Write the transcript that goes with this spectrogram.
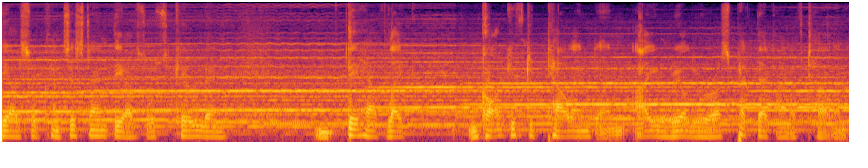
They are so consistent, they are so skilled and they have like God-gifted talent and I really respect that kind of talent.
